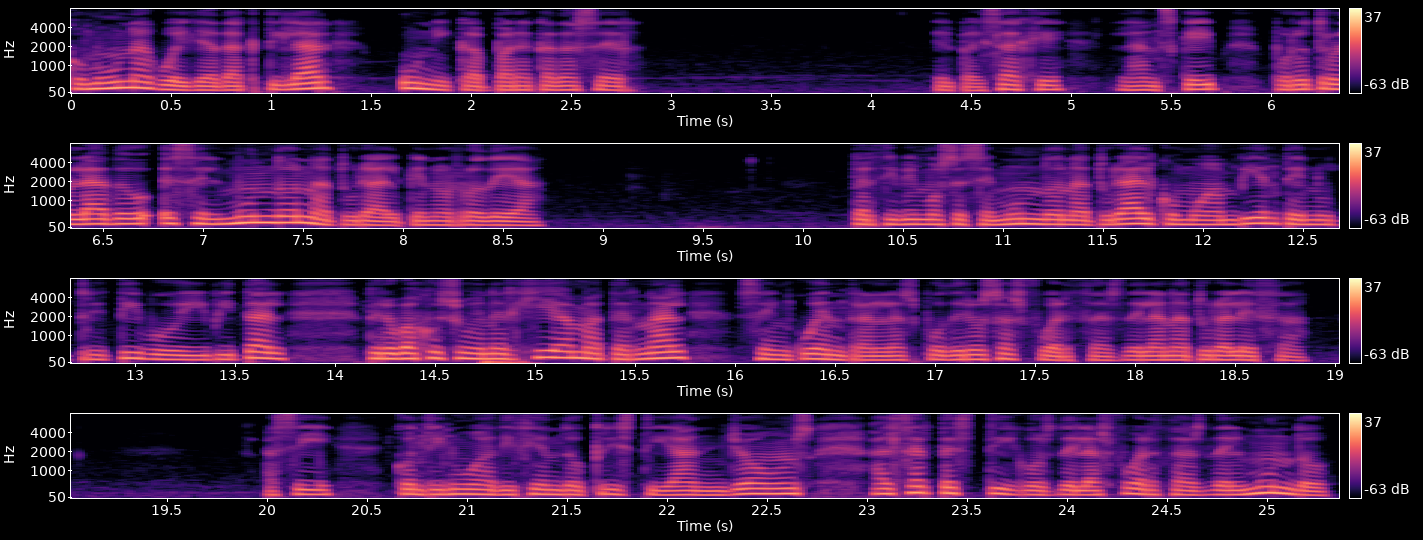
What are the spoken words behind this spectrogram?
como una huella dactilar, única para cada ser. El paisaje, landscape, por otro lado, es el mundo natural que nos rodea. Percibimos ese mundo natural como ambiente nutritivo y vital, pero bajo su energía maternal se encuentran las poderosas fuerzas de la naturaleza. Así, continúa diciendo Christian Jones, al ser testigos de las fuerzas del mundo,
